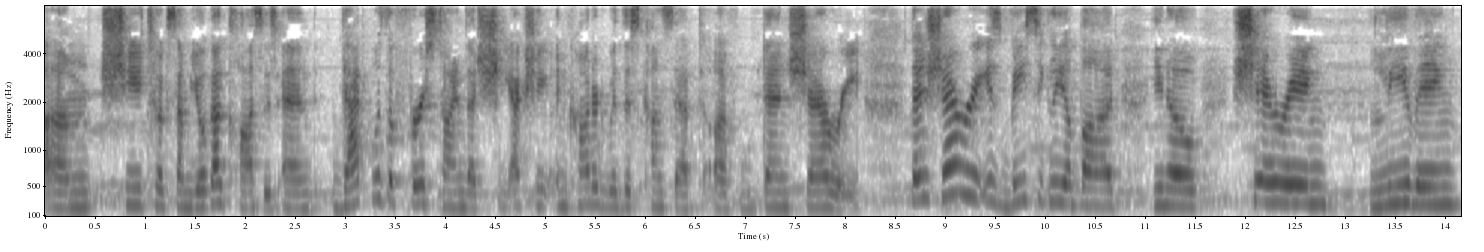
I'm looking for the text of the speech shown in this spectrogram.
um, she took some yoga classes, and that was the first time that she actually encountered with this concept of danshari. Danshari is basically about you know sharing, leaving,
